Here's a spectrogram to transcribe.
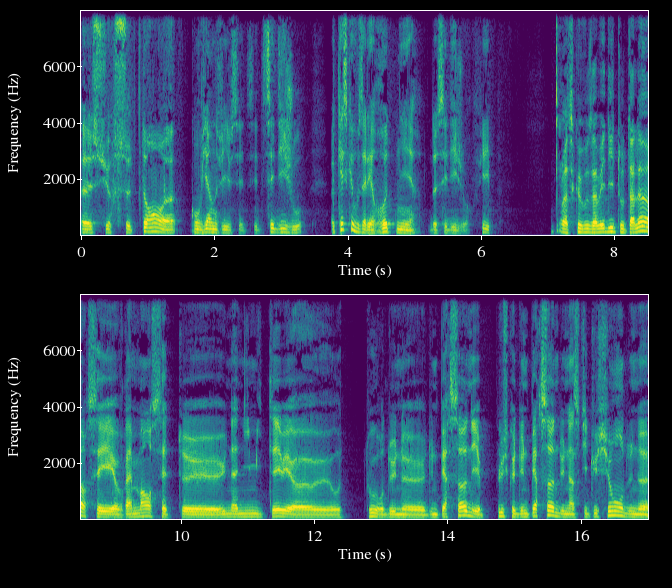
euh, sur ce temps euh, qu'on vient de vivre, ces, dix jours. Euh, qu'est-ce que vous allez retenir de ces dix jours, Philippe? Ce que vous avez dit tout à l'heure, c'est vraiment cette unanimité autour d'une personne, et plus que d'une personne, d'une institution, d'une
